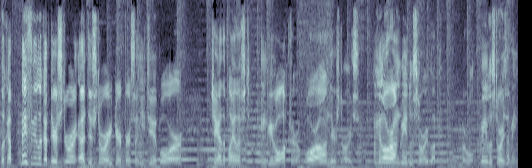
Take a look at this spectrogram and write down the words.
Look up, basically look up their story, uh, story, Derverse on YouTube, or check out the playlist in Green&Blue Walkthrough, or on their stories. I mean, or on Green&Blue Storybook, or Green&Blue Stories. I mean.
